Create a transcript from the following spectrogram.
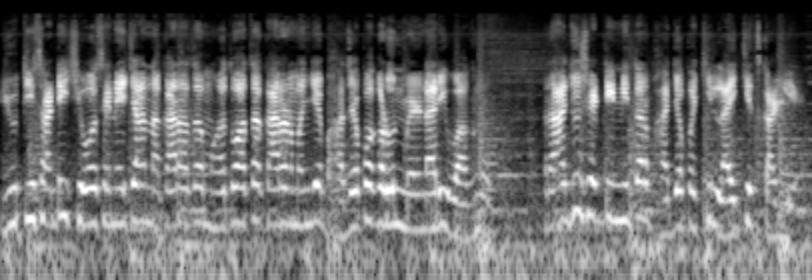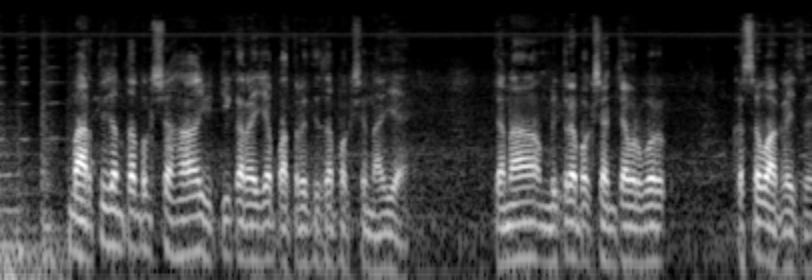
युतीसाठी शिवसेनेच्या नकाराचं महत्वाचं कारण म्हणजे भाजपकडून मिळणारी वागणूक. राजू शेट्टींनी तर भाजपची लायकीच काढली आहे भारतीय जनता पक्ष हा युती करायच्या पात्रतेचा पक्ष नाही आहे. त्यांना मित्र पक्षांच्या बरोबर कसं वागायचं?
